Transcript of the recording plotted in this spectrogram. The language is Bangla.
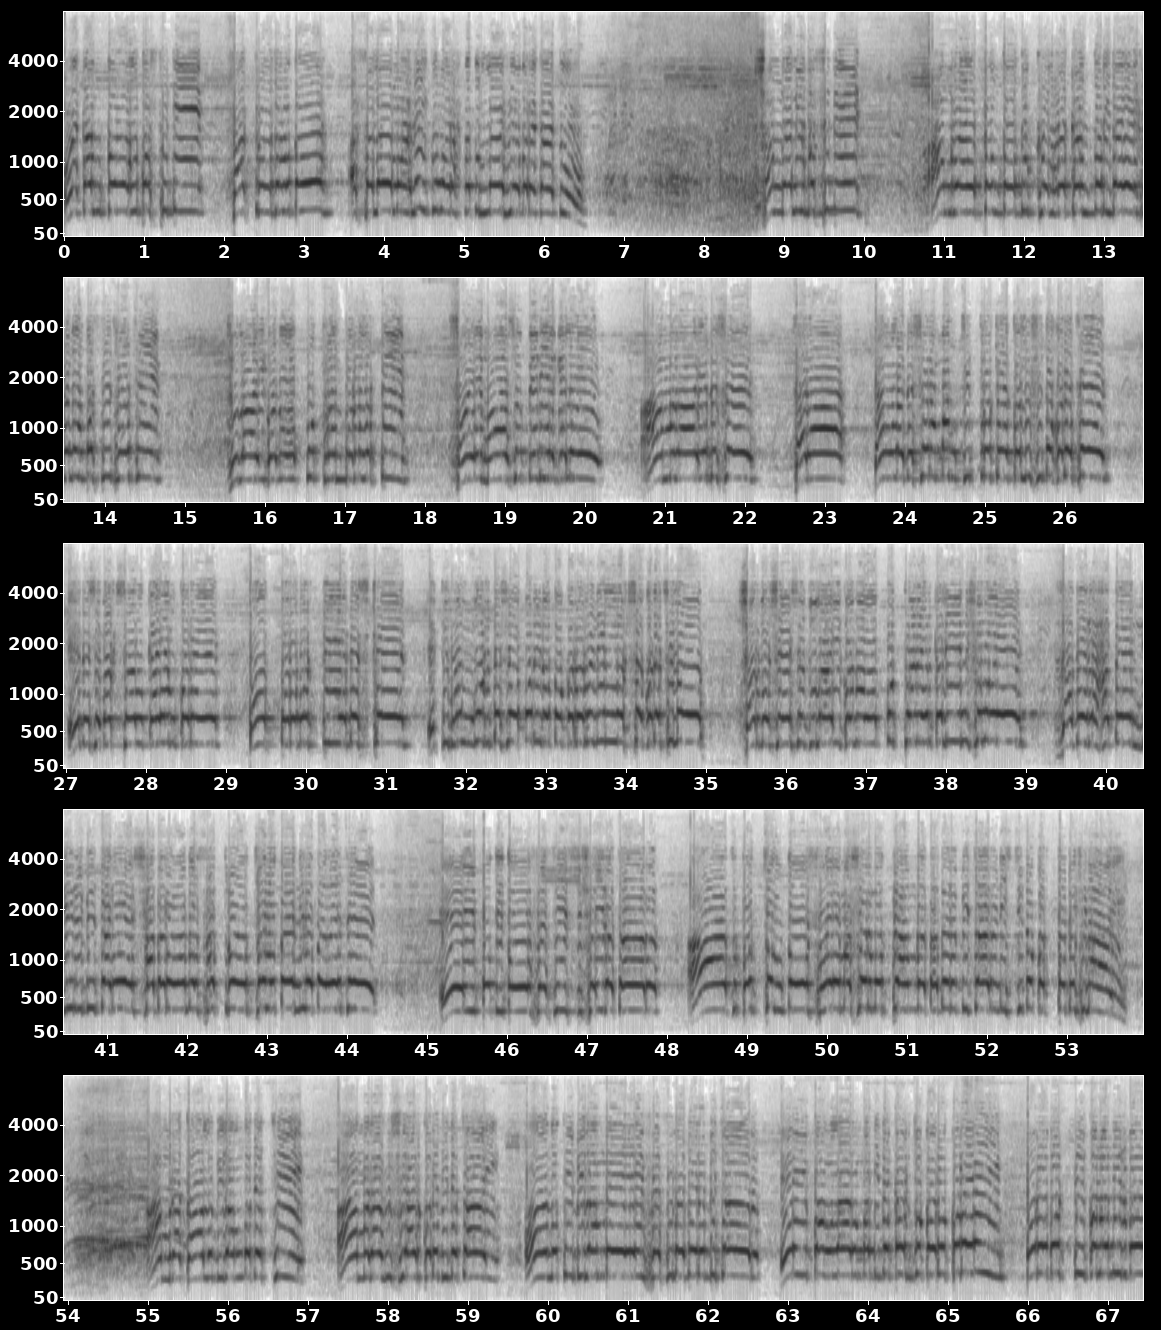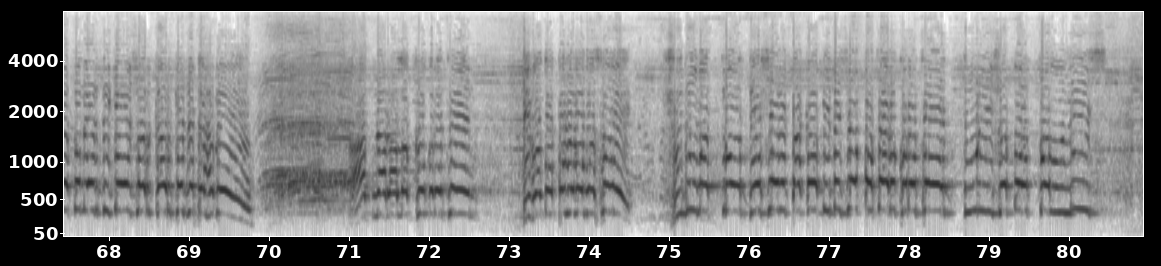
ও একান্ত উপস্থিতি ছাত্র জনতা, আসসালামু আলাইকুম রহমতুল্লাহ বারাকাতু সংগ্রামী উপস্থিতি আমরা অত্যন্ত দুঃখ ভারাক্রান্ত হৃদয়ে এখানে উপস্থিত হয়েছি জুলাই গণ অভ্যুত্থান পরবর্তী ছয় মাস পেরিয়ে গেল আমরা এদেশে যারা বাংলাদেশের মানচিত্রকে কলুষিত করেছে। এদেশে বাকশাল কায়েম করে তৎপরবর্তী এদেশকে একটি ভঙ্গুর দেশে পরিণত করার নির্লক্ষ্য করেছিল। সর্বশেষ জুলাই গণ অভ্যুত্থানের কালীন সময়ে যাদের হাতে নির্বিচারে সাধারণ ছাত্র জনতা নিহত হয়েছে এই পতিত ফ্যাসিস্ট স্বৈরাচার আজ পর্যন্ত ছয় মাসের মধ্যে আমরা তাদের বিচার নিশ্চিত করতে দেখি নাই আমরা কাল বিলম্ব দেখছি আমরা হুঁশিয়ার করে দিতে চাই। অনতি বিলম্বে এই ফ্যাসিবাদের বিচার এই বাংলার মাটিতে কার্যকর করেই পরবর্তী কোন নির্বাচনের দিকে সরকারকে যেতে হবে। আপনারা লক্ষ্য করেছেন, বিগত পনেরো বছরে শুধুমাত্র দেশের টাকা বিদেশে পাচার করেছে দুই শত চল্লিশ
